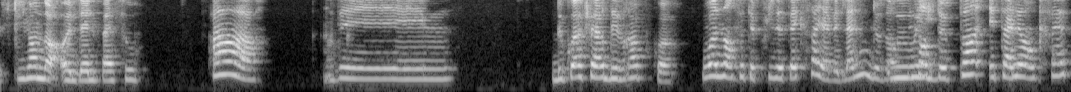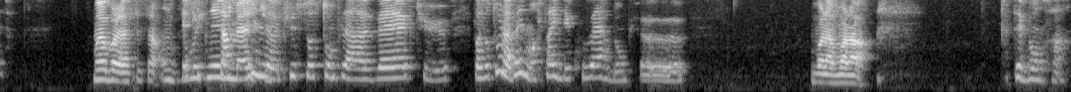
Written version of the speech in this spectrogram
Ce qu'ils vendent dans Old El Paso. Ah Des... De quoi faire des wraps, quoi. Ouais, non, c'était plus épais que ça, il y avait de la mie dedans. Oui, C'est une oui. sorte de pain étalé en crêpe. Ouais, voilà, c'est ça. On vous Et tu retenez l'image. tartines, du- tu sauces ton plat avec, tu... Enfin, surtout là-bas, ils mangent pas avec des couverts, donc euh, Voilà, voilà. c'était bon, ça.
